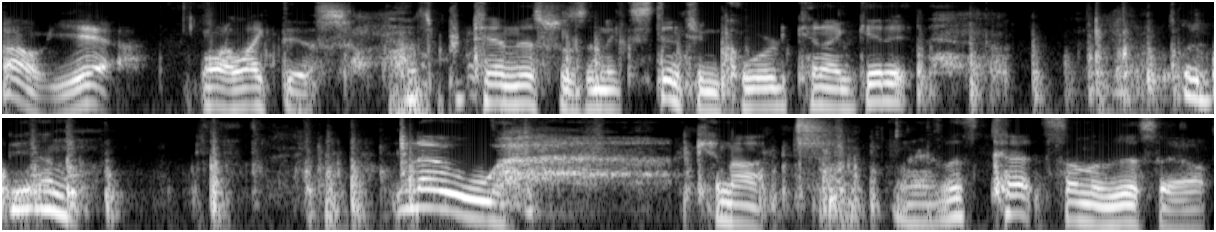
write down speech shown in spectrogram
Oh yeah. Oh, I like this. Let's pretend this was an extension cord. Can I get it plugged in? No, I cannot. All right, let's cut some of this out.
